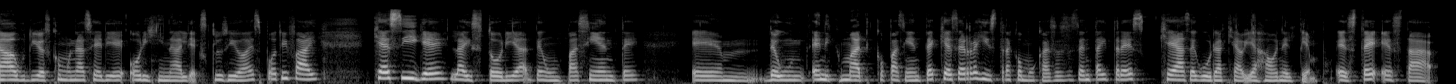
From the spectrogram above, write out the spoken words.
audio, es como una serie original y exclusiva de Spotify, que sigue la historia de un paciente, em, de un enigmático paciente que se registra como caso 63, que asegura que ha viajado en el tiempo. Este está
